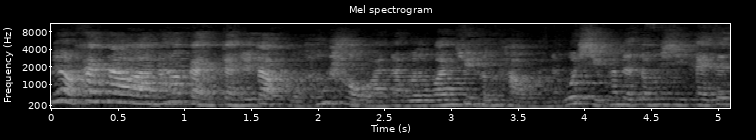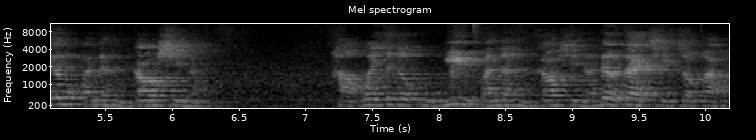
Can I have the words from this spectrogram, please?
没有看到啊，然后感感觉到我很好玩呐，我的玩具很好玩的，我喜欢的东西，哎，在这么玩的很高兴啊。好，为这个五欲玩的很高兴啊，乐在其中啊。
